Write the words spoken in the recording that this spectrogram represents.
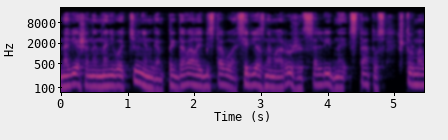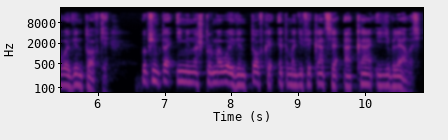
навешанным на него тюнингом придавало и без того серьезному оружию солидный статус штурмовой винтовки. В общем-то, именно штурмовой винтовкой эта модификация АК и являлась.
